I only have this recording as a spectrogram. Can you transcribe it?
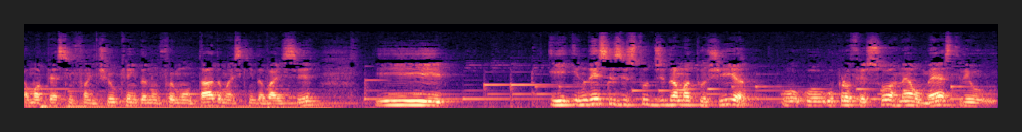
É uma peça infantil que ainda não foi montada, mas que ainda vai ser. E, e, e nesses estudos de dramaturgia, o, o, o, professor, né, o mestre, o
